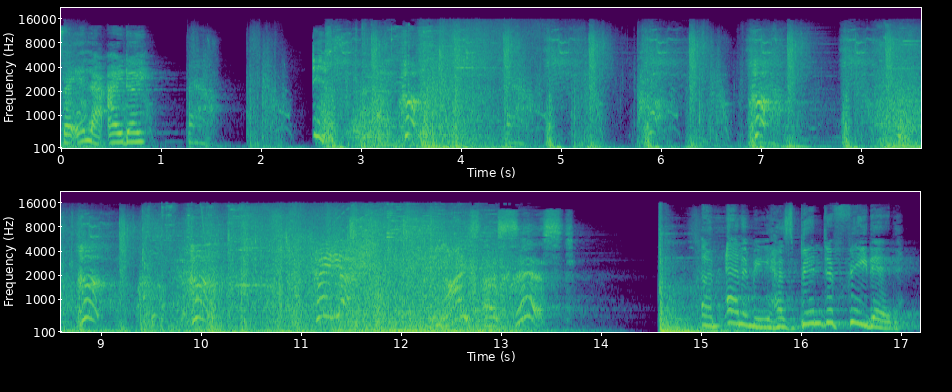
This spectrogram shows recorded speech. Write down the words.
sẽ là ai đây? Nice assist. An enemy has been defeated.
